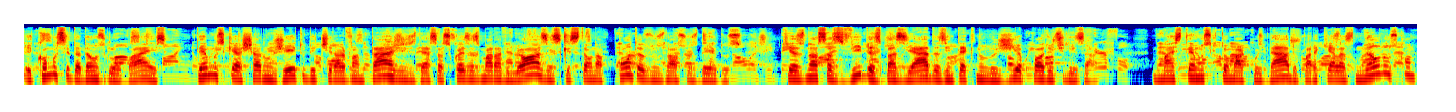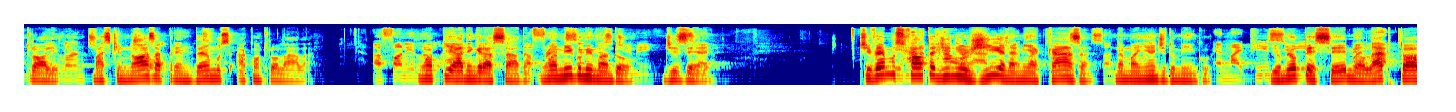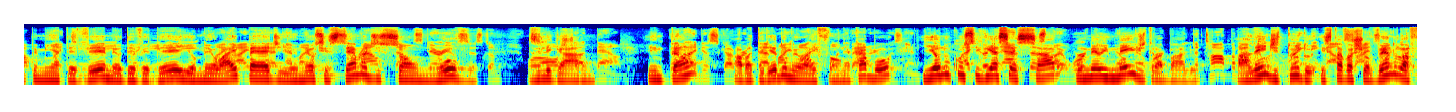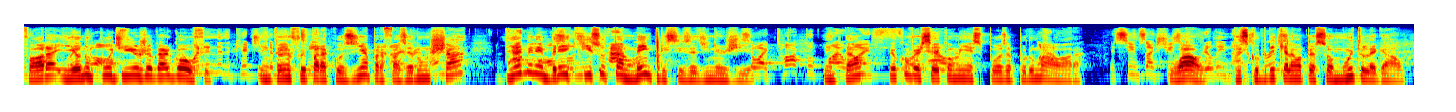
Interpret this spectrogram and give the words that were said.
E como cidadãos globais, temos que achar um jeito de tirar vantagens dessas coisas maravilhosas que estão na ponta dos nossos dedos, que as nossas vidas baseadas em tecnologia podem utilizar. Mas temos que tomar cuidado para que elas não nos controlem, mas que nós aprendamos a controlá-la. Uma piada engraçada. Um amigo me mandou, diz ele. Tivemos falta de energia na minha casa na manhã de domingo. E o meu PC, meu laptop, minha TV, meu DVD e o meu iPad e o meu sistema de som novo desligaram. Então, a bateria do meu iPhone acabou e eu não consegui acessar o meu e-mail de trabalho. Além de tudo, estava chovendo lá fora e eu não pude ir jogar golfe. Então, eu fui para a cozinha para fazer um chá e eu me lembrei que isso também precisa de energia. Então, eu conversei com minha esposa por uma hora. Uau, descobri que ela é uma pessoa muito legal.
